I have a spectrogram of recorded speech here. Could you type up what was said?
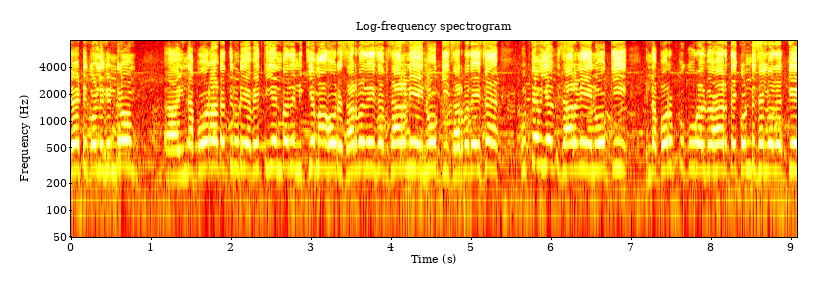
கேட்டுக்கொள்கின்றோம் இந்த போராட்டத்தினுடைய வெற்றி என்பது நிச்சயமாக ஒரு சர்வதேச விசாரணையை நோக்கி சர்வதேச குற்றவியல் விசாரணையை நோக்கி இந்த பொறுப்பு கூறல் விவகாரத்தை கொண்டு செல்வதற்கு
